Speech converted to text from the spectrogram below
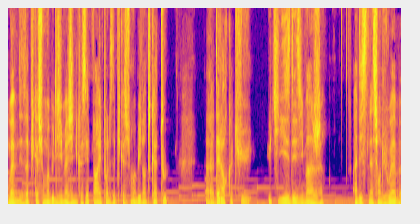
même des applications mobiles, j'imagine que c'est pareil pour les applications mobiles. En tout cas, dès lors que tu utilises des images à destination du web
